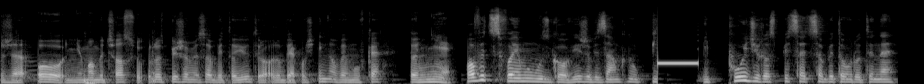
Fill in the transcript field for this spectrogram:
że o, nie mamy czasu, rozpiszemy sobie to jutro lub jakąś inną wymówkę, to nie. Powiedz swojemu mózgowi, żeby zamknął pi i pójdź rozpisać sobie tą rutynę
